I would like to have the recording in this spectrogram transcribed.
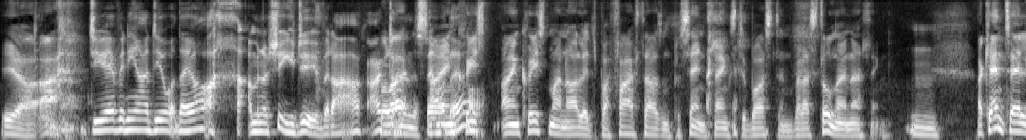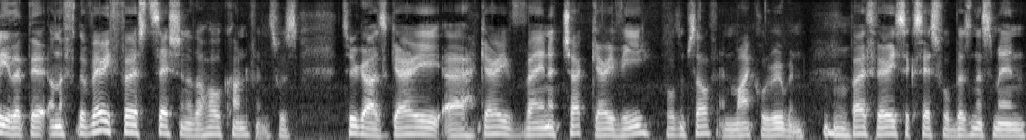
yeah, I, Do you have any idea what they are? I mean, I'm sure you do, but I, I well, don't I, understand I increased. I increased my knowledge by five thousand percent thanks to Boston, but I still know nothing. Hmm. I can tell you that the, on the, the very first session of the whole conference was two guys, Gary uh, Gary Vaynerchuk, Gary V called himself, and Michael Rubin, Mm-hmm. both very successful businessmen.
